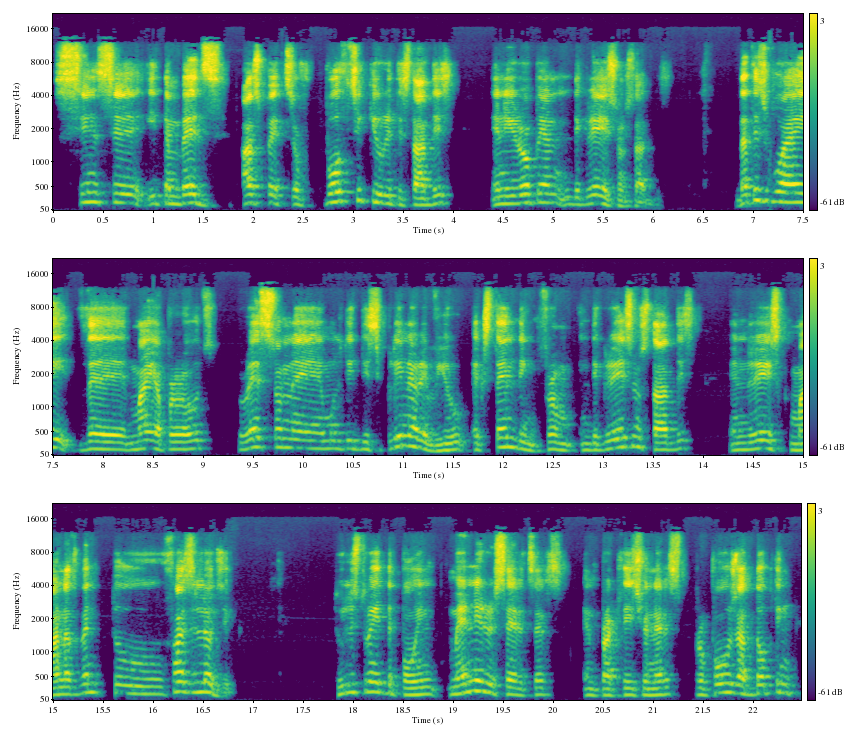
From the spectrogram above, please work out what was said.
since uh, it embeds aspects of both security studies and European integration studies. That is why the, my approach rests on a multidisciplinary view extending from integration studies and risk management to fuzzy logic. To illustrate the point, many researchers and practitioners propose adopting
